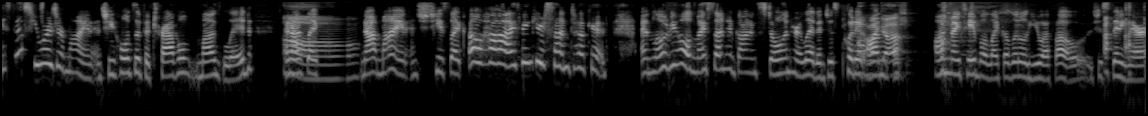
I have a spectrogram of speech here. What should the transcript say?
is this yours or mine? And she holds up a travel mug lid. And Aww. I was like, not mine. And she's like, oh, ha, I think your son took it. And lo and behold, my son had gone and stolen her lid and just put it oh on, on my table like a little UFO, just sitting there.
